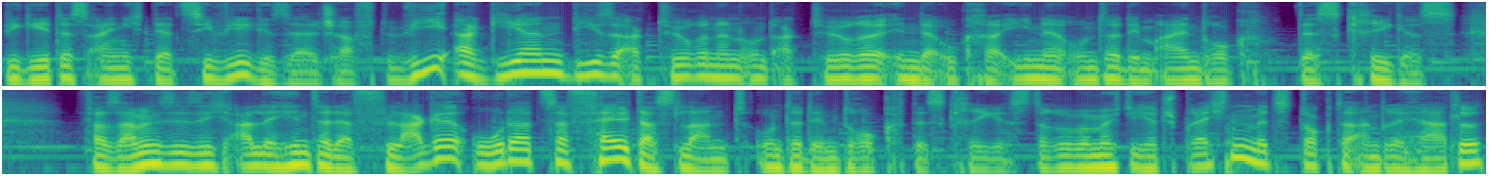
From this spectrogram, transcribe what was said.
wie geht es eigentlich der Zivilgesellschaft? Wie agieren diese Akteurinnen und Akteure in der Ukraine unter dem Eindruck des Krieges? Versammeln sie sich alle hinter der Flagge oder zerfällt das Land unter dem Druck des Krieges? Darüber möchte ich jetzt sprechen mit Dr. André Hertel.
